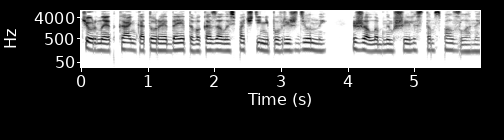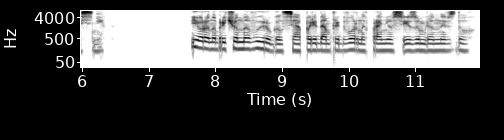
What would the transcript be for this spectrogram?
Черная ткань, которая до этого казалась почти неповрежденной, жалобным шелестом сползла на снег. Йоран обреченно выругался, а по рядам придворных пронесся изумленный вздох.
